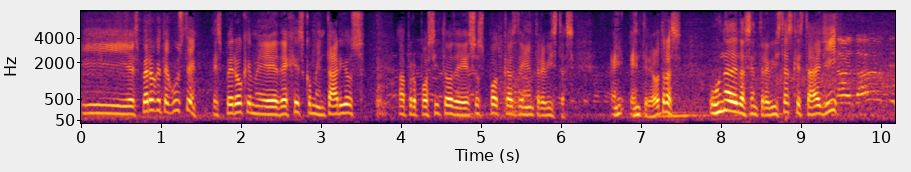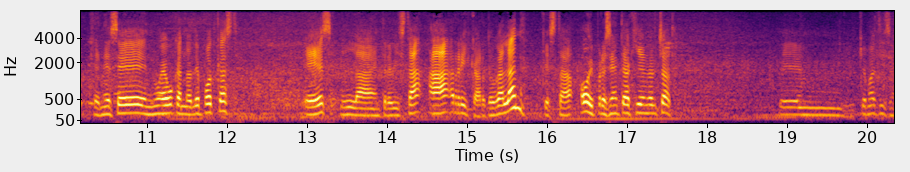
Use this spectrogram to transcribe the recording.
y espero que te guste, espero que me dejes comentarios a propósito de esos podcasts de entrevistas. Entre otras, una de las entrevistas que está allí, en ese nuevo canal de podcast, es la entrevista a Ricardo Galán, que está hoy presente aquí en el chat. Em, ¿Qué más dicen?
